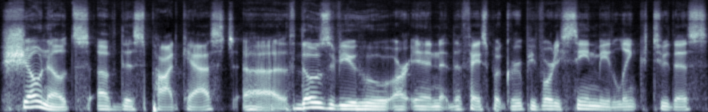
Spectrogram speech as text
show notes of this podcast. Uh, those of you who are in the Facebook group, you've already seen me link to this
